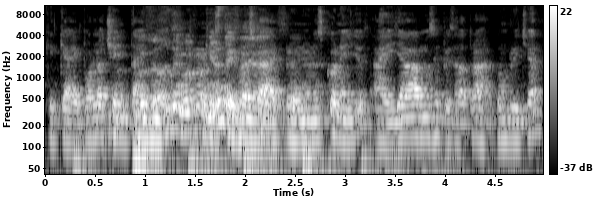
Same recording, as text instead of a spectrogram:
que queda ahí por la 82. Nosotros tuvimos que reuniones estuvimos allá, cada- sí. reuniones con ellos. Ahí ya hemos empezado a trabajar con Richard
